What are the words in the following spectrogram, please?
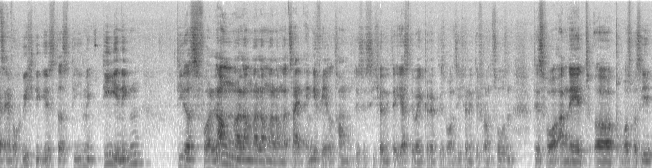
es einfach wichtig ist, dass die, diejenigen, die das vor langer, langer, langer, langer Zeit eingefädelt haben, und das ist sicher nicht der Erste Weltkrieg, das waren sicher nicht die Franzosen, das war auch nicht, äh, was weiß ich,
